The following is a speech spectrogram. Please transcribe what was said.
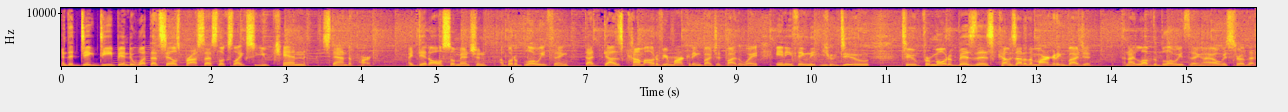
and to dig deep into what that sales process looks like so you can stand apart. I did also mention about a blowy thing. That does come out of your marketing budget, by the way. Anything that you do to promote a business comes out of the marketing budget. And I love the blowy thing. I always throw that,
